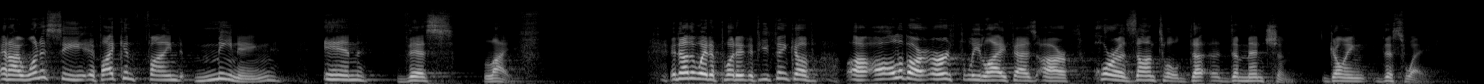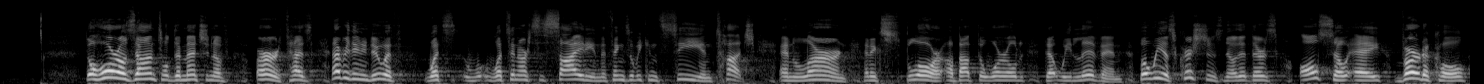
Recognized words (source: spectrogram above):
And I want to see if I can find meaning in this life. Another way to put it, if you think of uh, all of our earthly life as our horizontal d- dimension going this way, the horizontal dimension of earth has everything to do with what's, what's in our society and the things that we can see and touch and learn and explore about the world that we live in. But we as Christians know that there's also a vertical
